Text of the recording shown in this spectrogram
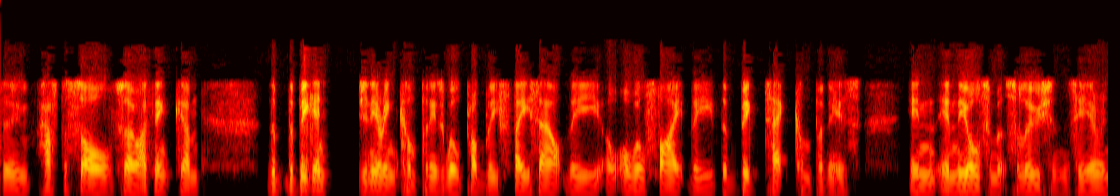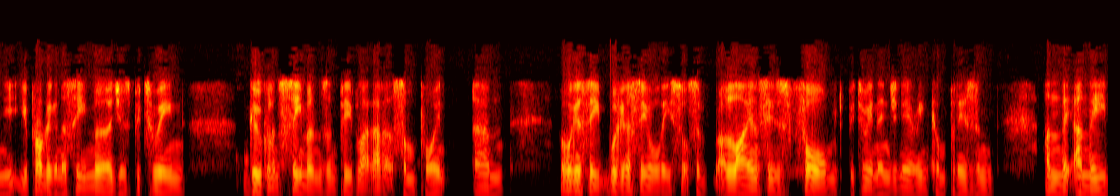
to has to solve. So I think um, the the big engineering companies will probably face out the or, or will fight the the big tech companies in in the ultimate solutions here, and you, are probably going to see mergers between Google and Siemens and people like that at some point. Um, and we're going to see we're going to see all these sorts of alliances formed between engineering companies and and the and the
